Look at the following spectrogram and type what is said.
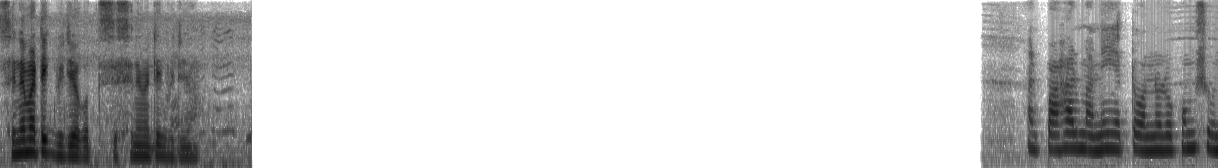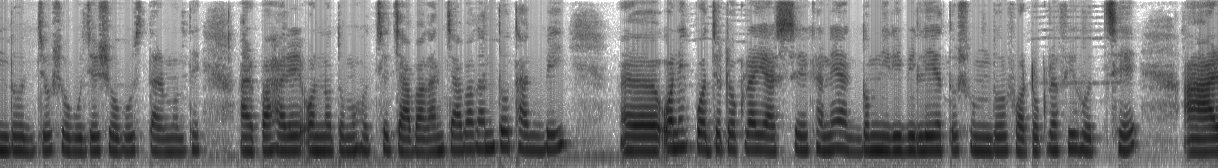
সিনেমাটিক ভিডিও করতেছি সিনেম্যাটিক ভিডিও আর পাহাড় মানেই একটা অন্যরকম সৌন্দর্য, সবুজে সবুজ তার মধ্যে। আর পাহাড়ের অন্যতম হচ্ছে চা বাগান। চা বাগান তো থাকবেই। অনেক পর্যটকরাই আসছে এখানে। একদম নিরিবিলি এত সুন্দর ফটোগ্রাফি হচ্ছে আর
